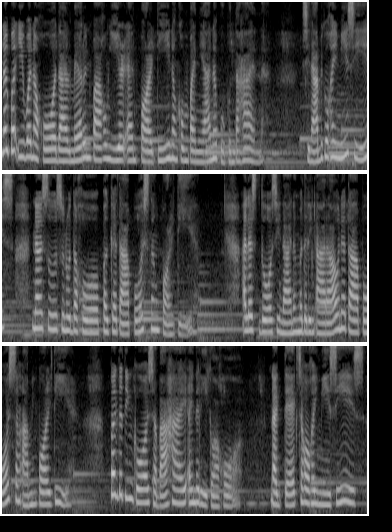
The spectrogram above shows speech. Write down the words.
Nagpaiwan ako dahil meron pa akong year-end party ng kumpanya na pupuntahan. Sinabi ko kay Mrs. na susunod ako pagkatapos ng party. Alas 12 na ng madaling araw natapos ang aming party. Pagdating ko sa bahay ay naliko ako. Nag-text ako kay Mrs.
